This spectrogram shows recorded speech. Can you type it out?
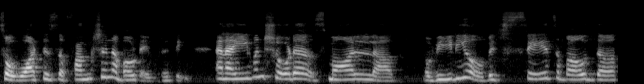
So what is the function about everything? And I even showed a small uh, a video which states about the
